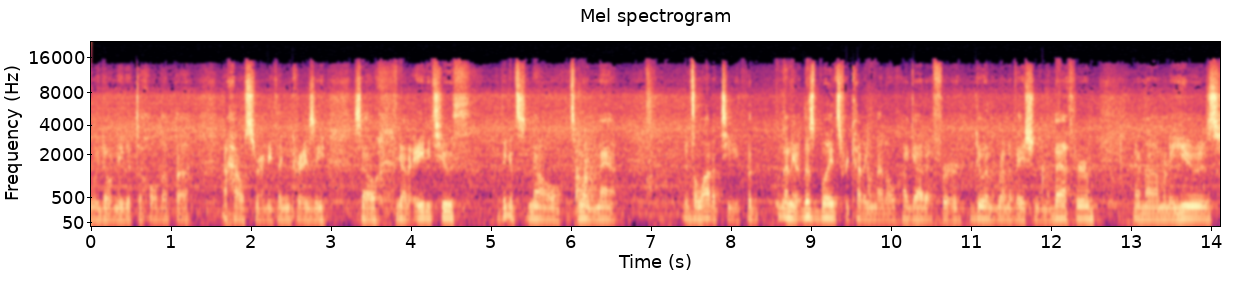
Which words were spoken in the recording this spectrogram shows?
We don't need it to hold up a, a house or anything crazy. So I got an 80 tooth. I think it's, no, it's more than that. It's a lot of teeth, but anyway, this blade's for cutting metal. I got it for doing the renovation in the bathroom. And then I'm gonna use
